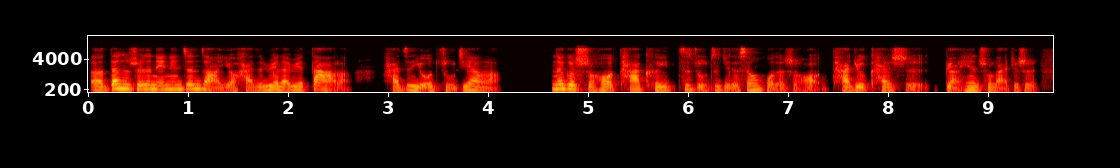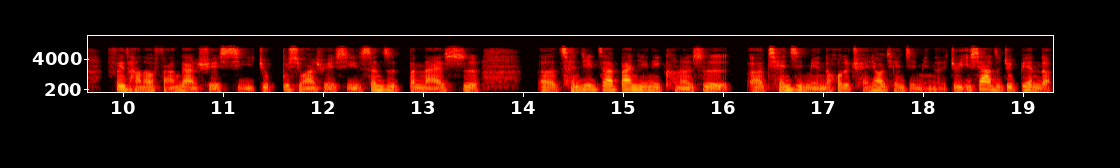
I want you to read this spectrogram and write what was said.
呃，但是随着年龄增长以后，孩子越来越大了，孩子有主见了。那个时候他可以自主自己的生活的时候，他就开始表现出来，就是非常的反感学习，就不喜欢学习，甚至本来是呃成绩在班级里可能是呃前几名的或者全校前几名的，就一下子就变得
